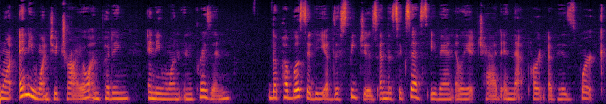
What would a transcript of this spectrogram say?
want anyone to trial and putting anyone in prison. The publicity of the speeches and the success Ivan Ilyitch had in that part of his work,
